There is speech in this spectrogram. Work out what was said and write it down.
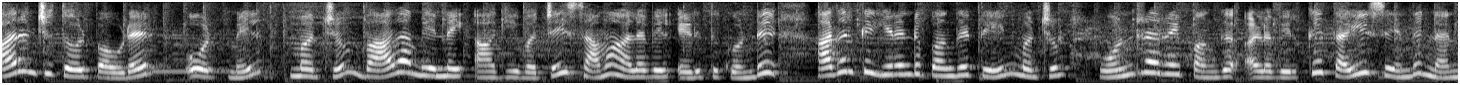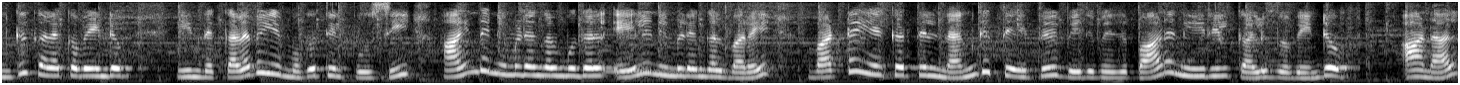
ஆரஞ்சு தோல் பவுடர் ஓட்மீல் மற்றும் பாதாம் எண்ணெய் ஆகியவற்றை சம அளவில் எடுத்துக்கொண்டு அதற்கு இரண்டு பங்கு தேன் மற்றும் ஒன்றரை பங்கு அளவிற்கு தயிர் சேர்ந்து நன்கு கலக்க வேண்டும். இந்த கலவையை முகத்தில் பூசி ஐந்து நிமிடங்கள் முதல் ஏழு நிமிடங்கள் வரை வட்ட இயக்கத்தில் நன்கு தேய்த்து வெதுவெதுப்பான நீரில் கழுவ வேண்டும். ஆனால்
